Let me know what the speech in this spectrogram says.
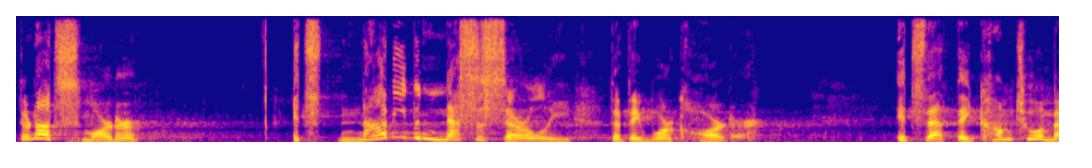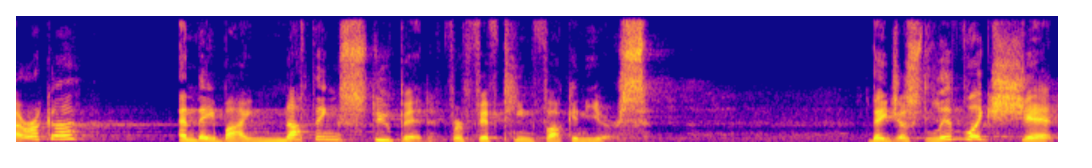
They're not smarter. It's not even necessarily that they work harder. It's that they come to America and they buy nothing stupid for 15 fucking years. They just live like shit,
